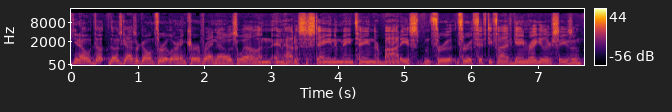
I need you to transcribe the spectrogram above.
you know, th- those guys are going through a learning curve right now as well, and, and how to sustain and maintain their bodies through through a 55 game regular season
